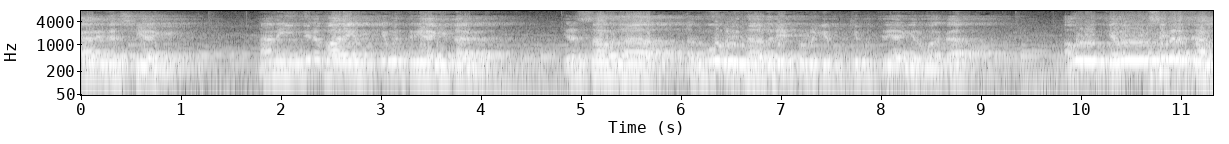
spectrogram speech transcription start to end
ಕಾರ್ಯದರ್ಶಿಯಾಗಿ ನಾನು ಹಿಂದಿನ ಬಾರಿ ಮುಖ್ಯಮಂತ್ರಿಯಾಗಿದ್ದಾಗ ಎರಡ್ ಸಾವಿರದ ಹದಿಮೂರರಿಂದ ಹದಿನೆಂಟರವರೆಗೆ ಮುಖ್ಯಮಂತ್ರಿಯಾಗಿರುವಾಗ ಅವರು ಕೆಲವು ವರ್ಷಗಳ ಕಾಲ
